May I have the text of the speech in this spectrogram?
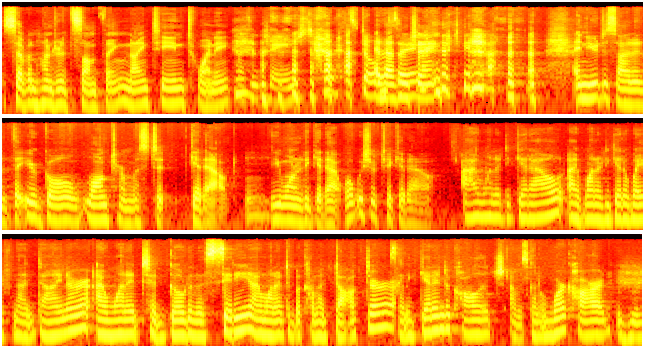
700 something, 19, 20. Hasn't changed. Still it hasn't same. changed. and you decided that your goal long term was to get out. Mm-hmm. You wanted to get out. What was your ticket out? I wanted to get out. I wanted to get away from that diner. I wanted to go to the city. I wanted to become a doctor. I was going to get into college. I was going to work hard. Mm-hmm.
